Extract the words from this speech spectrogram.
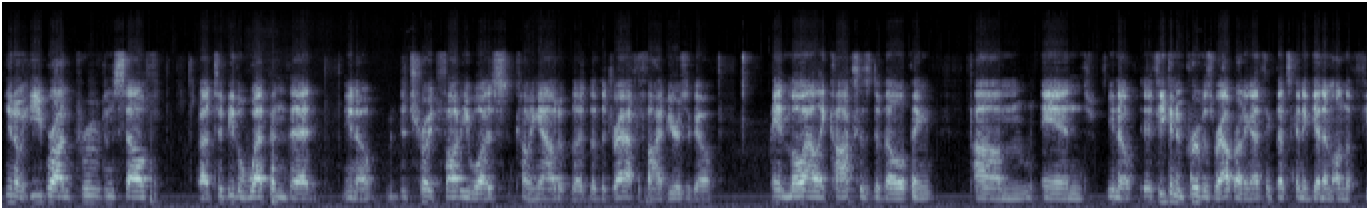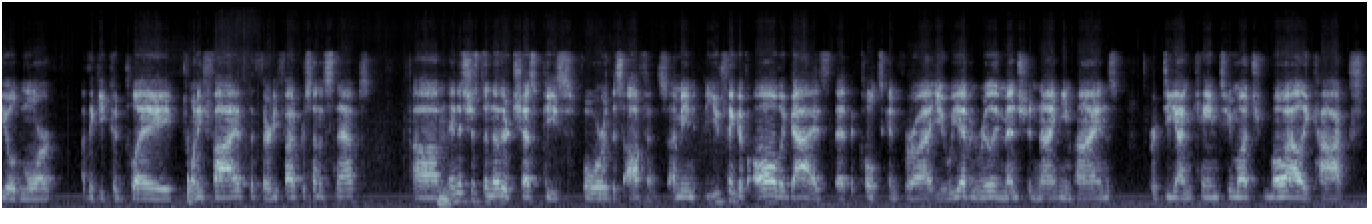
you know, Ebron proved himself uh, to be the weapon that you know Detroit thought he was coming out of the the, the draft five years ago. And Mo Alie-Cox is developing, um, and you know, if he can improve his route running, I think that's going to get him on the field more. I think he could play 25 to 35 percent of snaps. Um, hmm. And it's just another chess piece for this offense. I mean, you think of all the guys that the Colts can throw at you. We haven't really mentioned Nyheim Hines or Deon Cain too much. Mo Alie-Cox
